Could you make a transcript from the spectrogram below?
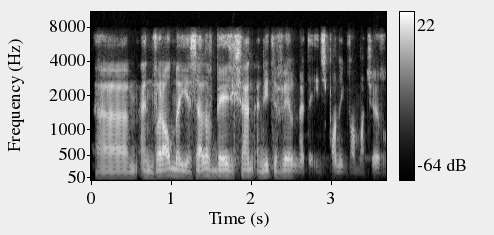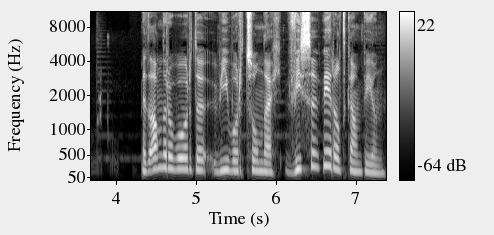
Um, en vooral met jezelf bezig zijn en niet te veel met de inspanning van Mathieu van der Poel. Met andere woorden, wie wordt zondag vice-wereldkampioen?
